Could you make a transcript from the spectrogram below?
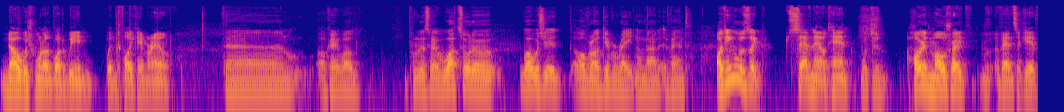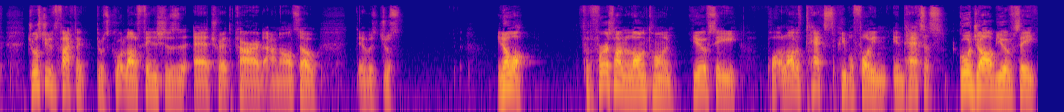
know which one I'd want to win when the fight came around. Then okay, well, put it this way: what sort of what would you overall give a rating on that event? I think it was like seven out of ten, which is higher than most rate events I give, just due to the fact that there was a lot of finishes uh, throughout the card, and also it was just, you know what, for the first time in a long time, UFC put a lot of Texas people fighting in Texas. Good job, UFC.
